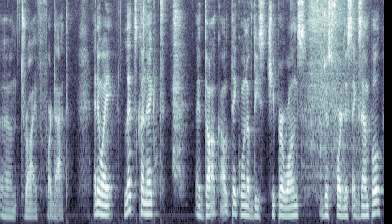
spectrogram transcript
um, drive for that. Anyway let's connect a dock. I'll take one of these cheaper ones just for this example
